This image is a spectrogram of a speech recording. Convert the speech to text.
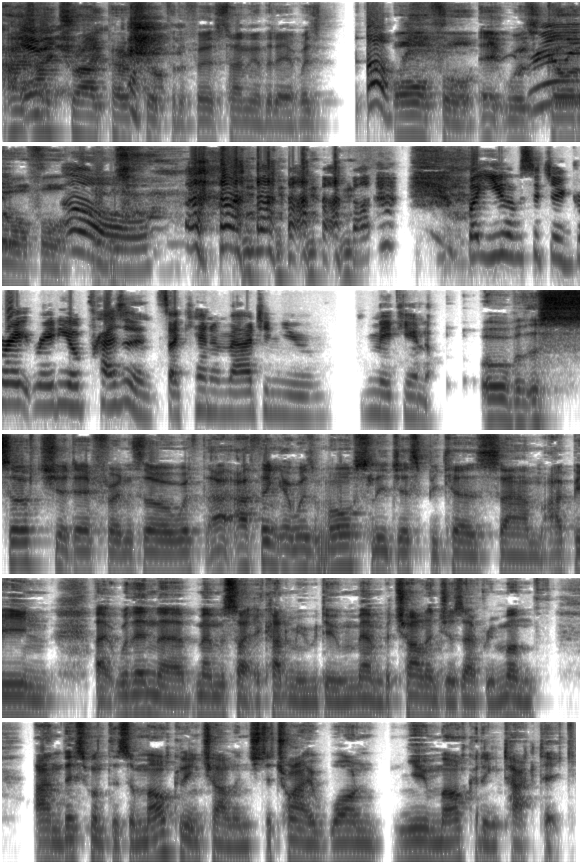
I, it, I tried Periscope for the first time the other day. It was Oh, awful! It was really? god awful. Oh, was- but you have such a great radio presence. I can't imagine you making an. Oh, but there's such a difference though. With I, I think it was mostly just because um, I've been like within the member site academy, we do member challenges every month, and this month is a marketing challenge to try one new marketing tactic.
